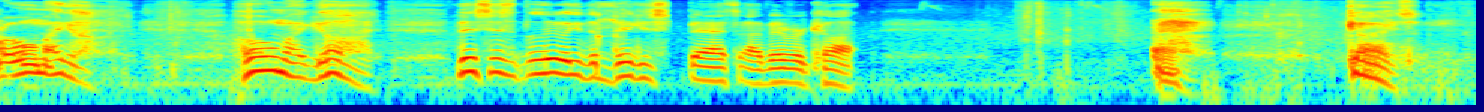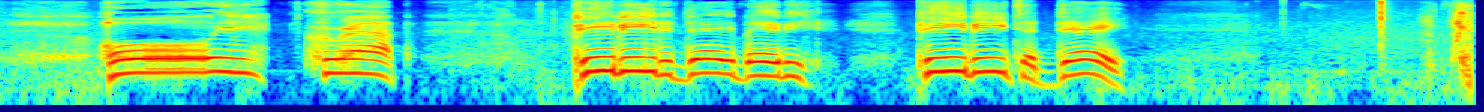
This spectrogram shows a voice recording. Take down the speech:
Oh my God. Oh my God. This is literally the biggest bass I've ever caught. Guys, holy crap. PB today, baby. PB today.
